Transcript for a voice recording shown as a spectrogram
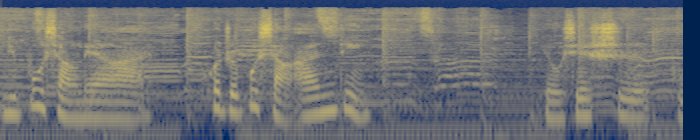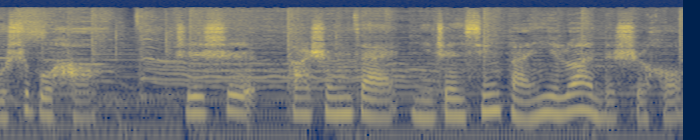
你不想恋爱或者不想安定；有些事不是不好，只是发生在你正心烦意乱的时候。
